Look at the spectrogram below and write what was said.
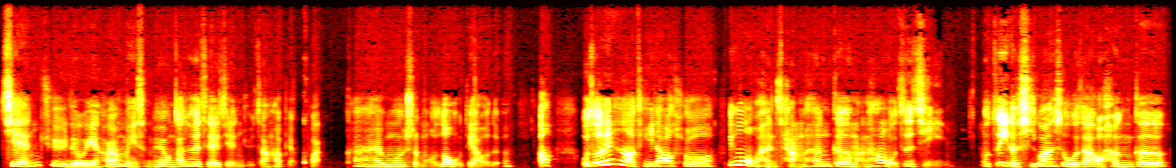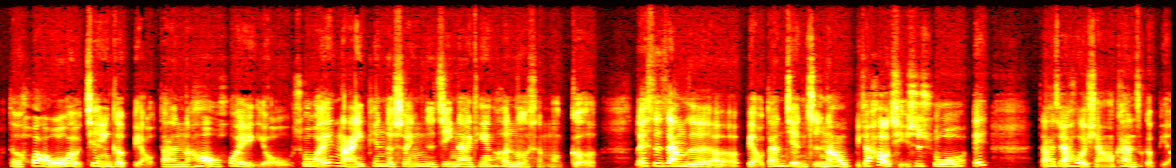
检举留言好像没什么用，干脆直接检举账号比较快。看还有没有什么漏掉的哦。我昨天很有提到说，因为我很常哼歌嘛，然后我自己我自己的习惯是，我只要有哼歌的话，我会有建一个表单，然后会有说，哎，哪一篇的声音日记那一天哼了什么歌，类似这样子的表单建置。那我比较好奇是说，哎。大家会想要看这个表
